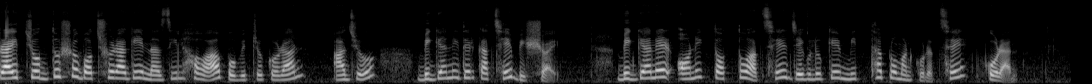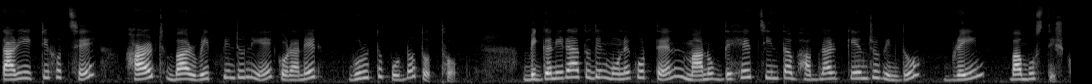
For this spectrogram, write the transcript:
প্রায় চোদ্দশো বছর আগে নাজিল হওয়া পবিত্র কোরআন আজও বিজ্ঞানীদের কাছে বিস্ময়। বিজ্ঞানের অনেক তত্ত্ব আছে যেগুলোকে মিথ্যা প্রমাণ করেছে কোরআন। তারই একটি হচ্ছে হার্ট বা হৃৎপিণ্ড নিয়ে কোরআনের গুরুত্বপূর্ণ তথ্য। বিজ্ঞানীরা এতদিন মনে করতেন মানবদেহে চিন্তা ভাবনার কেন্দ্রবিন্দু ব্রেইন বা মস্তিষ্ক।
